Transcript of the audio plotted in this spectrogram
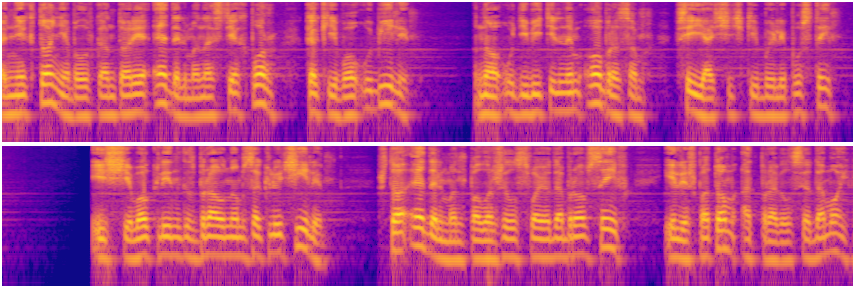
Никто не был в конторе Эдельмана с тех пор, как его убили, но удивительным образом все ящички были пусты. Из чего Клинк с Брауном заключили, что Эдельман положил свое добро в сейф и лишь потом отправился домой.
